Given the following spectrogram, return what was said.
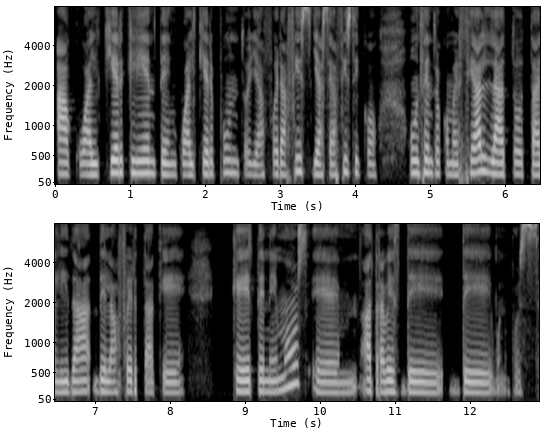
a cualquier cliente en cualquier punto, ya, fuera ya sea físico o un centro comercial, la totalidad de la oferta que, tenemos em, a través de, bueno, pues,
